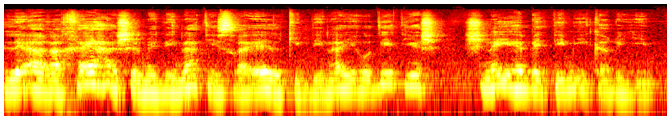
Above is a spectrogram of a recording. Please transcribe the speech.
לערכיה של מדינת ישראל כמדינה יהודית יש שני היבטים עיקריים.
